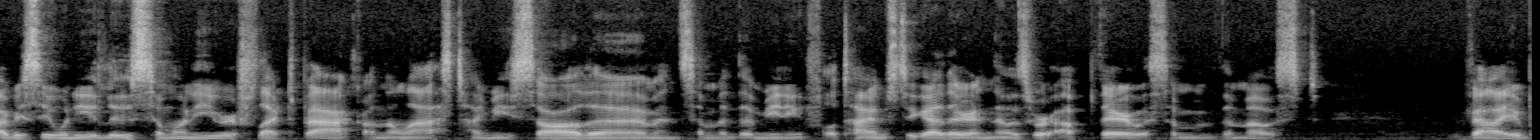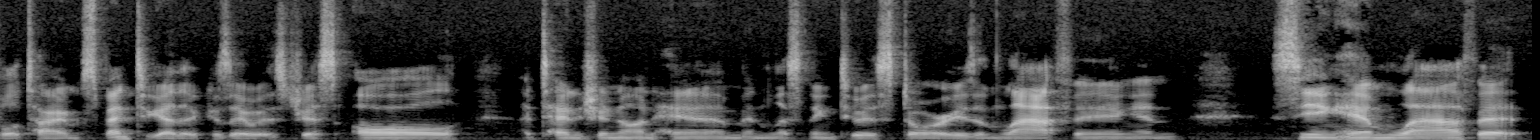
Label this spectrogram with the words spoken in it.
obviously when you lose someone, you reflect back on the last time you saw them and some of the meaningful times together. And those were up there with some of the most valuable time spent together because it was just all attention on him and listening to his stories and laughing and seeing him laugh at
